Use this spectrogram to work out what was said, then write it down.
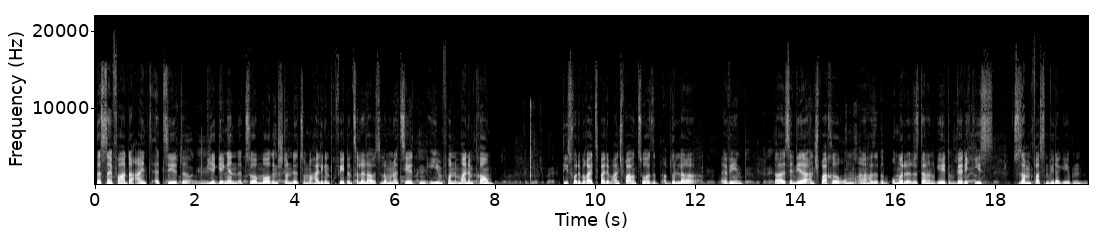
dass sein Vater einst erzählte, wir gingen zur Morgenstunde zum heiligen Propheten und erzählten ihm von meinem Traum. Dies wurde bereits bei den Ansprachen zu Hazrat Abdullah erwähnt. Da es in dieser Ansprache um äh, Hazrat Umar geht, werde ich dies zusammenfassend wiedergeben.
